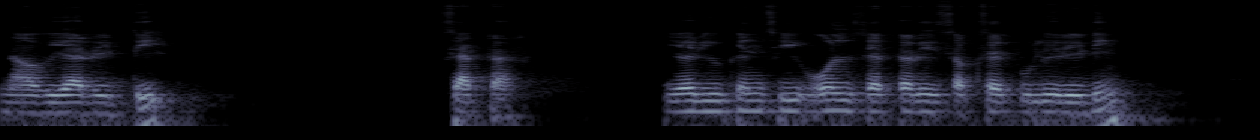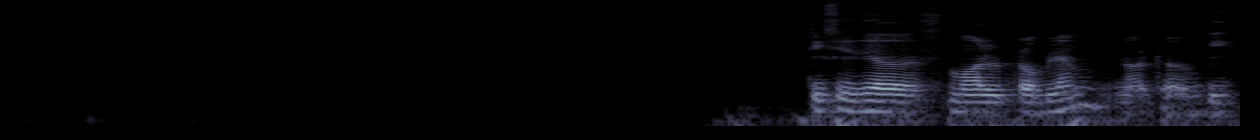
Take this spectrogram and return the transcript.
Now we are read the sector here you can see all sector is successfully reading. This is a small problem not a big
